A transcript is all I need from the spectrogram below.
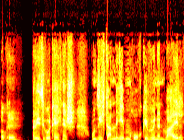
Okay. Risikotechnisch. Und sich dann eben hochgewöhnen, weil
